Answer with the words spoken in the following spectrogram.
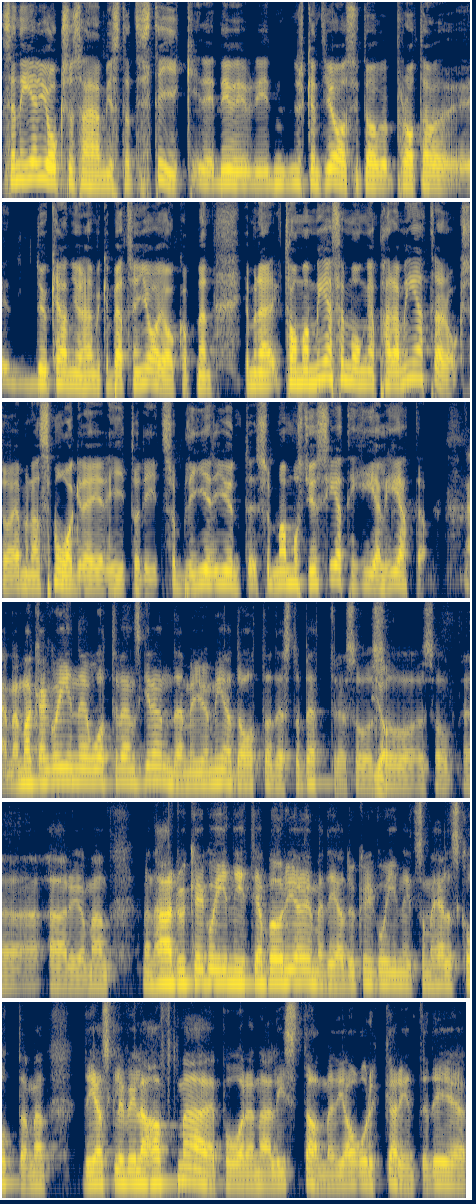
sen är det ju också så här med statistik. Det, det, nu ska inte jag sitta och prata, du kan ju det här mycket bättre än jag Jakob, men jag menar, tar man med för många parametrar också, jag menar små grejer hit och dit så blir det ju inte, så man måste ju se till helheten. Nej, men man kan gå in i återvändsgränden, men ju mer data desto bättre. Så, ja. så, så äh, är det ju. Men, men här, du kan ju gå in i, jag börjar ju med det, du kan ju gå in i som helskotta. Men det jag skulle vilja haft med på den här listan, men jag orkar inte, det är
